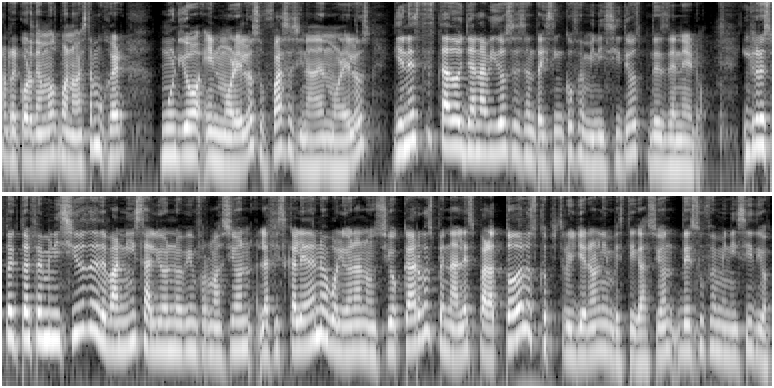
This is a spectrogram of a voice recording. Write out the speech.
Recordemos, bueno, esta mujer murió en Morelos o fue asesinada en Morelos y en este estado ya han habido 65 feminicidios desde enero. Y respecto al feminicidio de Devani salió nueva información. La Fiscalía de Nuevo León anunció cargos penales para todos los que obstruyeron la investigación de su feminicidio.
